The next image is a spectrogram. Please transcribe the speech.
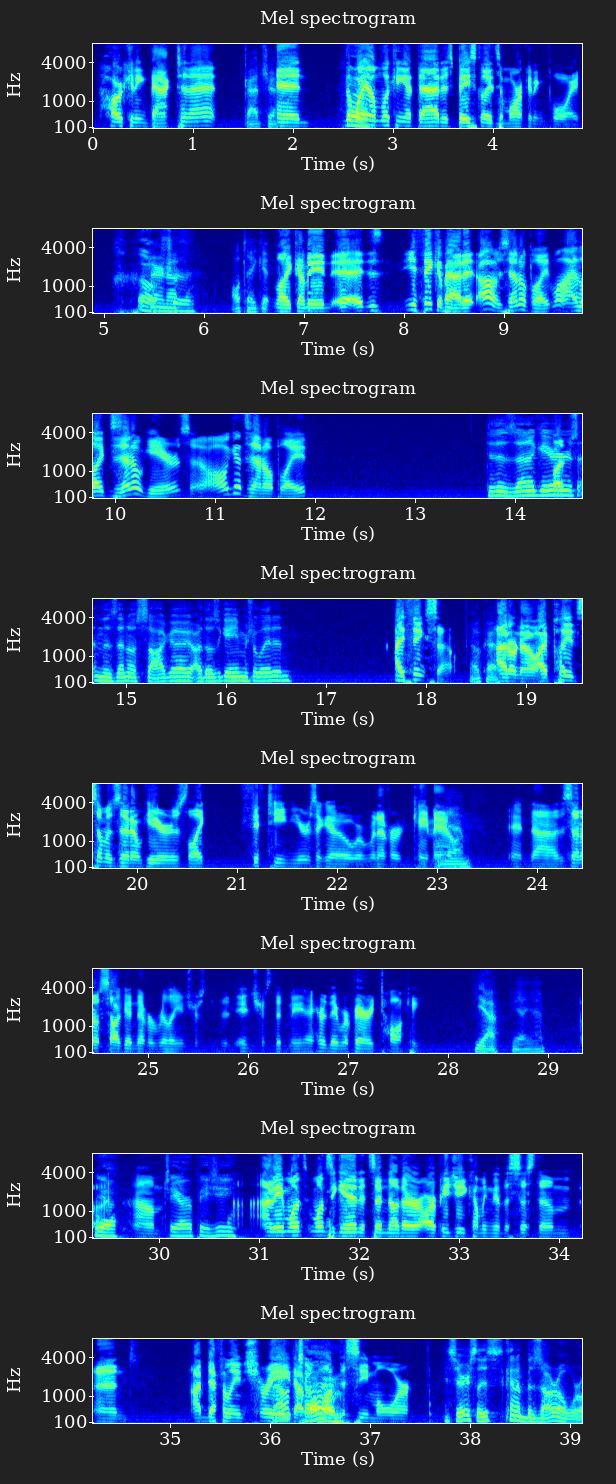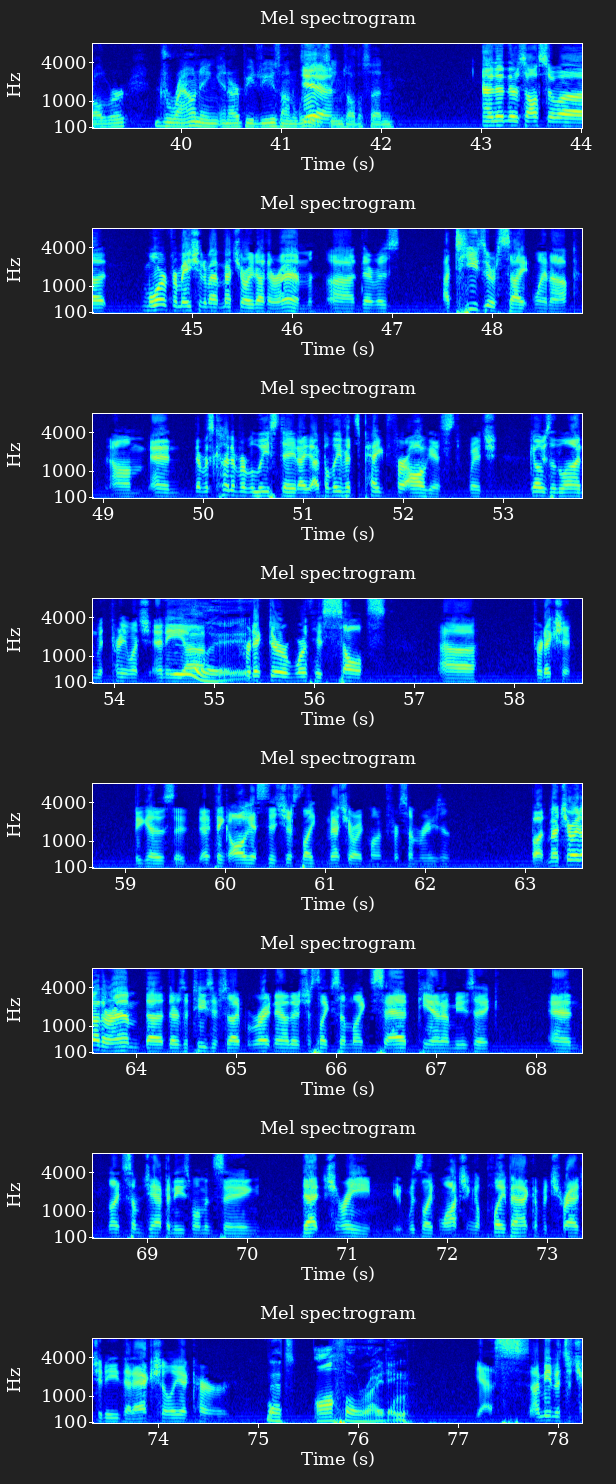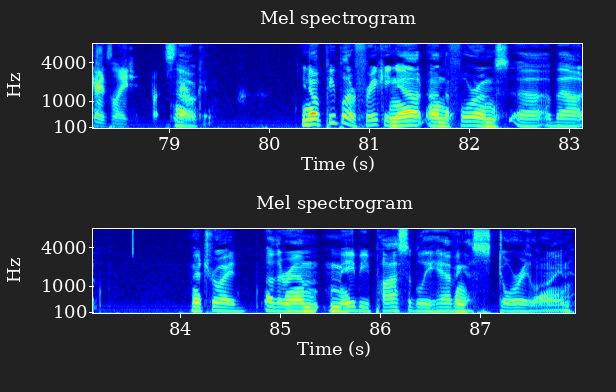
harkening back to that. gotcha. And the way I'm looking at that is basically it's a marketing ploy. Oh Fair enough. I'll take it. Like, I mean, it, it's- you think about it. Oh, Xenoblade. Well, I like Xenogears. so I'll get Xenoblade. Do the Xenogears and the Xenosaga are those games related? I think so. Okay. I don't know. I played some of Xenogears like 15 years ago or whenever it came out. Yeah. And uh, Xenosaga never really interested interested me. I heard they were very talky. Yeah, yeah, yeah. Yeah, Um, JRPG. I mean, once once again, it's another RPG coming to the system, and I'm definitely intrigued. I would love to see more. Seriously, this is kind of bizarro world. We're drowning in RPGs on Wii. It seems all of a sudden. And then there's also uh, more information about Metroid Other M. Uh, there was a teaser site went up, um, and there was kind of a release date. I, I believe it's pegged for August, which goes in line with pretty much any uh, predictor worth his salt's uh, prediction, because it, I think August is just like Metroid month for some reason. But Metroid Other M, the, there's a teaser site, but right now there's just like some like sad piano music, and like some Japanese woman saying, "That dream." It was like watching a playback of a tragedy that actually occurred. That's awful writing. Yes, I mean it's a translation, but Oh, still. okay. You know, people are freaking out on the forums uh, about Metroid Other M maybe possibly having a storyline.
